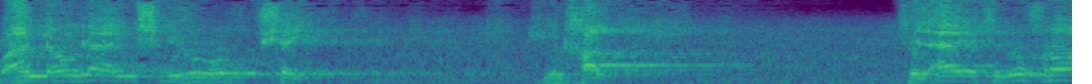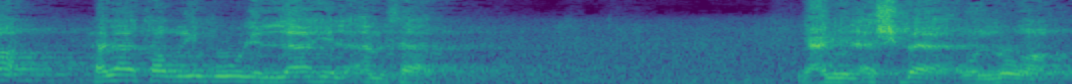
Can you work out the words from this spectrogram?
وأنه لا يشبهه شيء من خلقه. في الآية الأخرى فلا تضربوا لله الأمثال. يعني الأشباه والنور.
